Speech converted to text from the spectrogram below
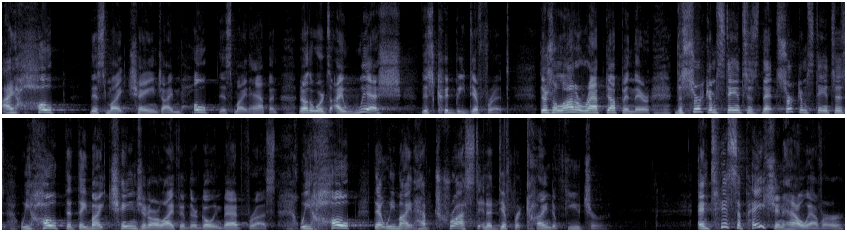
I hope this might change. I hope this might happen. In other words, I wish this could be different. There's a lot of wrapped up in there. The circumstances, that circumstances, we hope that they might change in our life if they're going bad for us. We hope that we might have trust in a different kind of future. Anticipation, however,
